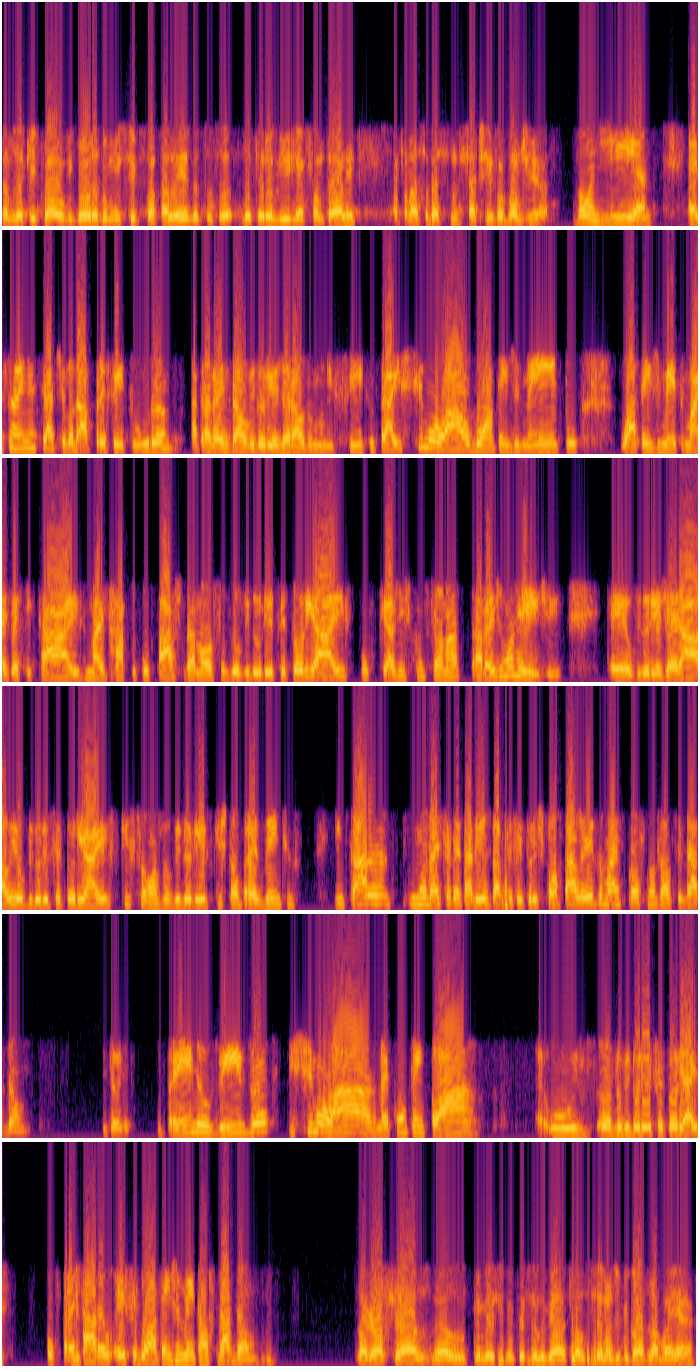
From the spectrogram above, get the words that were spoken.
Estamos aqui com a ouvidora do município de Fortaleza, doutora Lilian Fantelli, para falar sobre essa iniciativa. Bom dia. Bom dia. Essa é uma iniciativa da Prefeitura, através da Ouvidoria Geral do município, para estimular o bom atendimento, o atendimento mais eficaz, mais rápido por parte das nossas ouvidorias setoriais, porque a gente funciona através de uma rede. É, ouvidoria Geral e ouvidorias setoriais, que são as ouvidorias que estão presentes em cada uma das secretarias da Prefeitura de Fortaleza, mais próximas ao cidadão. Então, o prêmio visa estimular, né, contemplar eh, os, as ouvidorias setoriais por prestar esse bom atendimento ao cidadão. Os agraciados, né, o primeiro, segundo e terceiro lugar serão divulgados amanhã?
